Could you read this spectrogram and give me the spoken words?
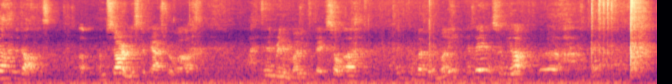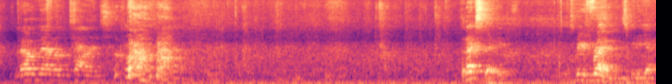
$100 Uh, I'm sorry, Mr. Castro. Uh, I didn't bring the money today. So, uh, me come back with the money, and they didn't set me up. Uh, Low level talent. The next day, the three friends meet again.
